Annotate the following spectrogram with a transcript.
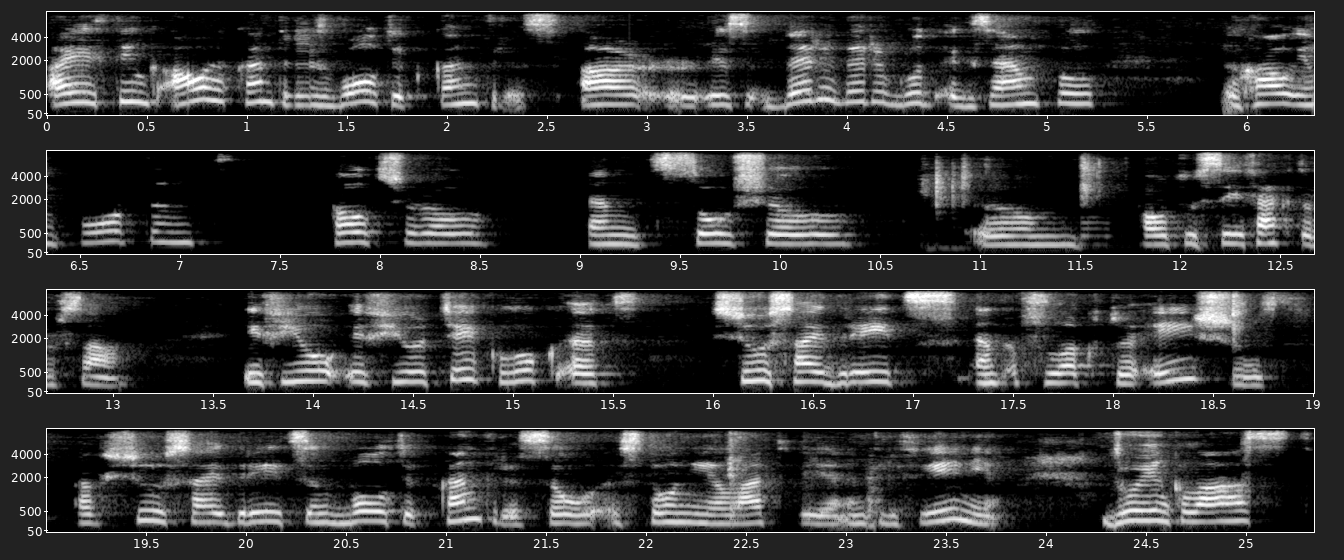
I think our countries, Baltic countries, are is very very good example how important cultural and social um, how to say factors are. If you if you take a look at suicide rates and fluctuations of suicide rates in Baltic countries, so Estonia, Latvia, and Lithuania, during last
